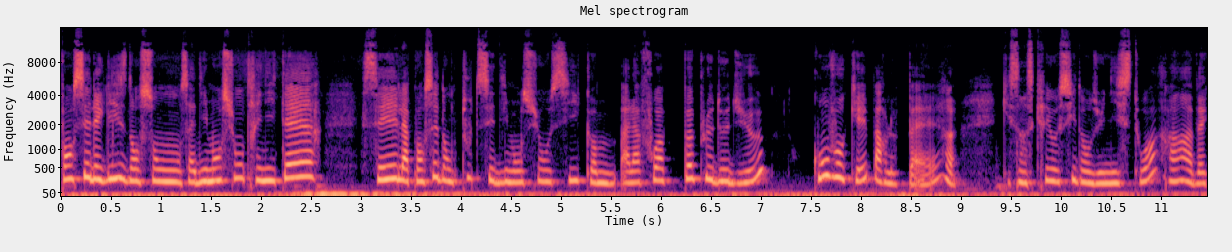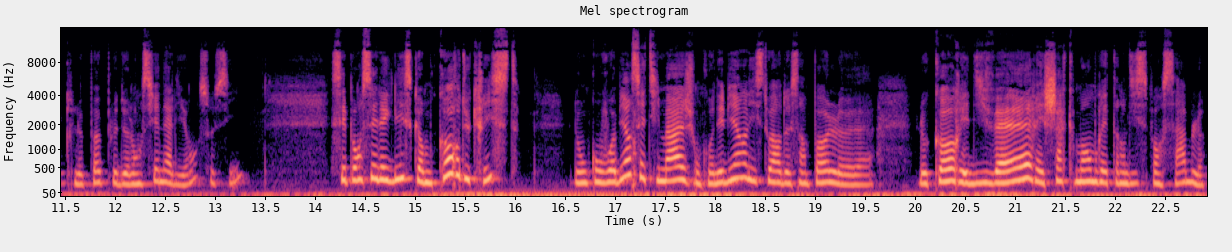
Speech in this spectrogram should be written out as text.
penser l'Église dans sa dimension trinitaire, c'est la penser dans toutes ses dimensions aussi, comme à la fois peuple de Dieu, convoqué par le Père, qui s'inscrit aussi dans une histoire, hein, avec le peuple de l'Ancienne Alliance aussi, c'est penser l'Église comme corps du Christ. Donc on voit bien cette image, on connaît bien l'histoire de Saint Paul, euh, le corps est divers et chaque membre est indispensable.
